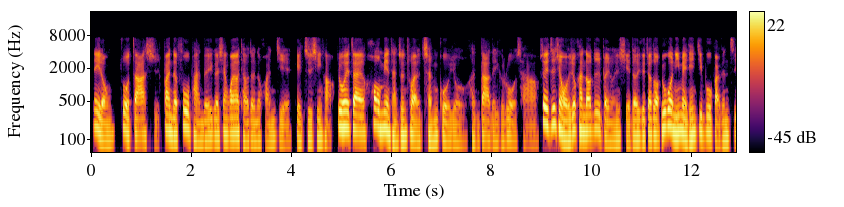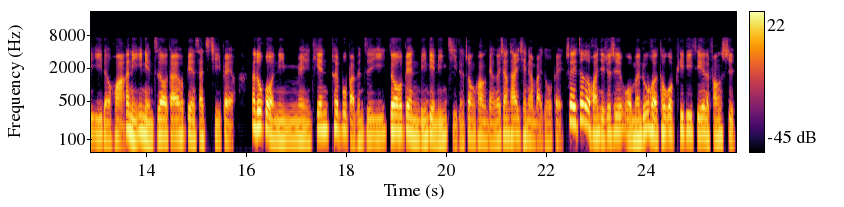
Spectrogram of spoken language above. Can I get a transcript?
内容做扎实，把你的复盘的一个相关要调整的环节给执行好，就会在后面产生出来的成果有很大的一个落差。所以之前我就看到日本有人写的一个叫做，如果你每天进步百分之一的话，那你一年之后大概会变三十七倍。那如果你每天退步百分之一，最后会变零点零几的状况，两个相差一千两百多倍。所以这个环节就是我们如何透过 PDCA 的方式，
